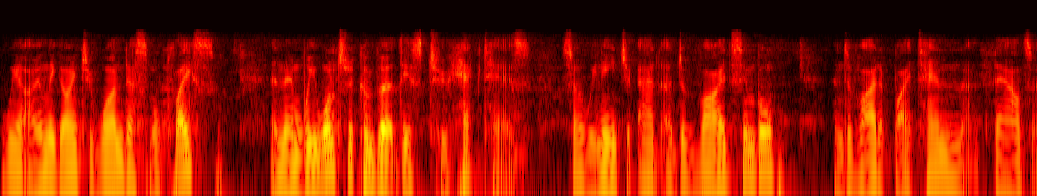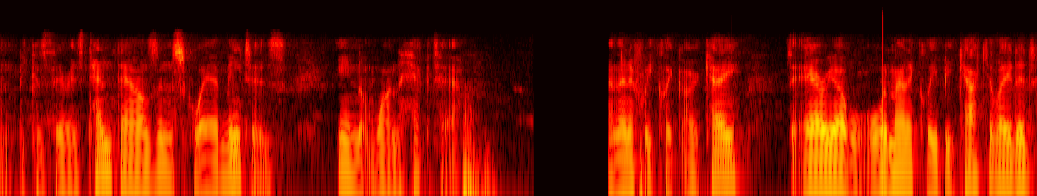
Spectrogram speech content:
we are only going to one decimal place, and then we want to convert this to hectares, so we need to add a divide symbol and divide it by 10,000 because there is 10,000 square meters in one hectare. And then if we click OK, the area will automatically be calculated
